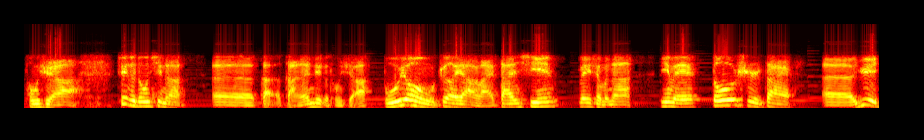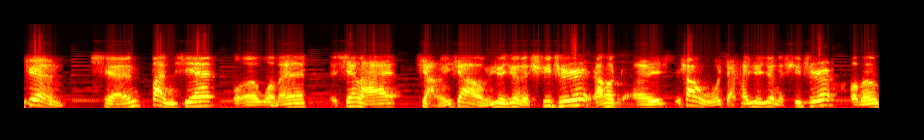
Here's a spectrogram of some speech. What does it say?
同学啊，这个东西呢，呃，感感恩这个同学啊，不用这样来担心。为什么呢？因为都是在呃阅卷前半天，我我们先来讲一下我们阅卷的须知，然后呃上午讲一下阅卷的须知，我们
